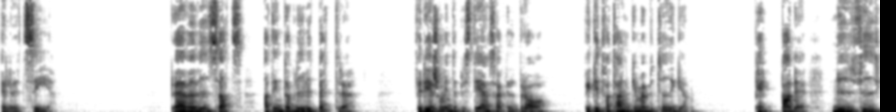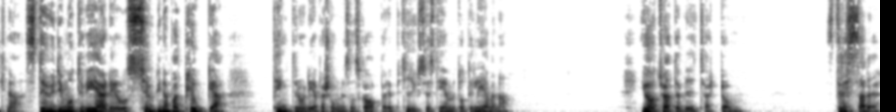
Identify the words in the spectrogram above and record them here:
eller ett C. Det har även visats att det inte har blivit bättre. För de som inte presterar särskilt bra, vilket var tanken med betygen. Peppade, nyfikna, studiemotiverade och sugna på att plugga tänkte nog de personer som skapade betygssystemet åt eleverna. Jag tror att det har blivit tvärtom. Stressade,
